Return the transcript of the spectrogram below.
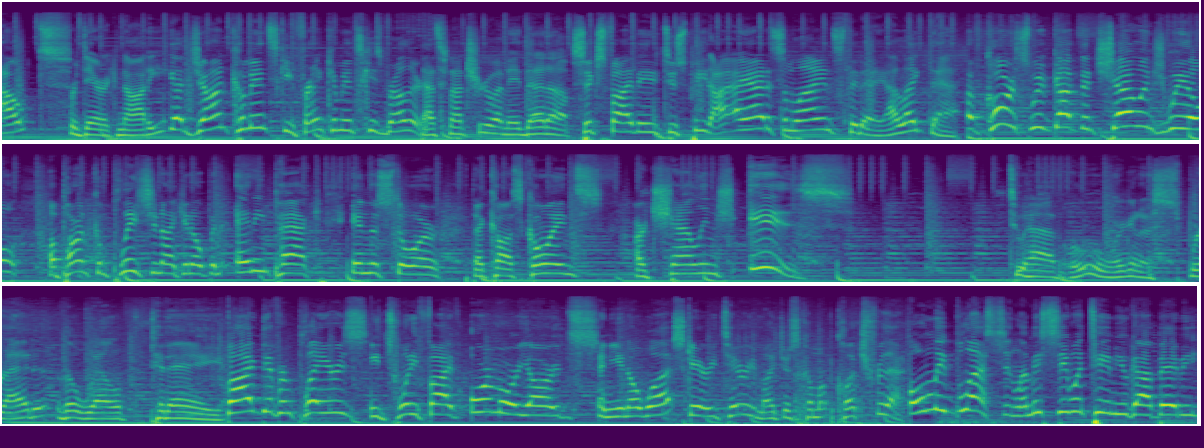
out for Derek Noddy. You got John Cominsky, Frank Kaminsky's brother. That's not true. I made that up. 6'5", 82 speed. I I, added some lions today. I like that. Of course, we've got the challenge wheel. Upon completion, I can open any pack in the store that costs coins. Our challenge is to have. Oh, we're gonna spread the wealth today. Five different players need 25 or more yards. And you know what? Scary Terry might just come up clutch for that. Only blessed. And let me see what team you got, baby.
